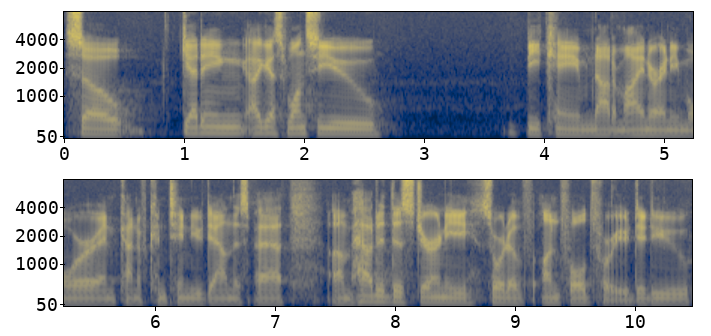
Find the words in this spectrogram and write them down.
So, getting, I guess, once you became not a minor anymore and kind of continued down this path, um, how did this journey sort of unfold for you? Did you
